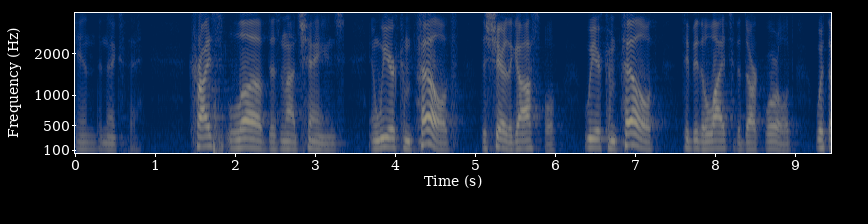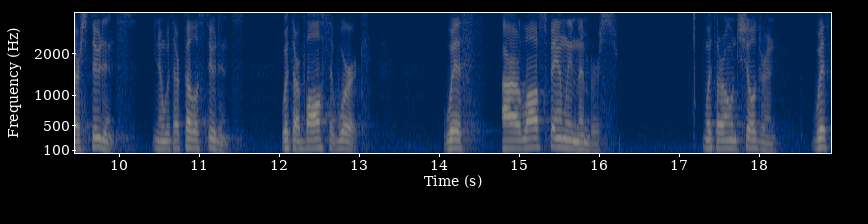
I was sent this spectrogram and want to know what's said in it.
in the next day. Christ's love does not change, and we are compelled to share the gospel. We are compelled to be the light to the dark world with our students, you know, with our fellow students, with our boss at work, with our lost family members, with our own children, with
